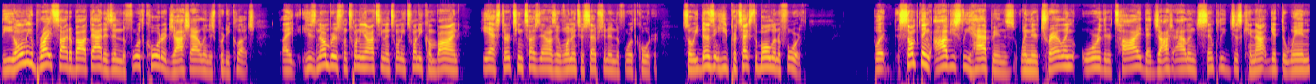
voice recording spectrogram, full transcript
The only bright side about that is in the fourth quarter, Josh Allen is pretty clutch. Like his numbers from 2019 and 2020 combined, he has 13 touchdowns and one interception in the fourth quarter. So he doesn't he protects the ball in the fourth. But something obviously happens when they're trailing or they're tied that Josh Allen simply just cannot get the win.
